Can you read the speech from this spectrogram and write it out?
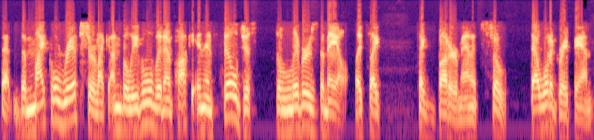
that the Michael riffs are like unbelievable, but in a pocket, and then Phil just delivers the mail. It's like it's like butter, man. It's so that what a great band.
